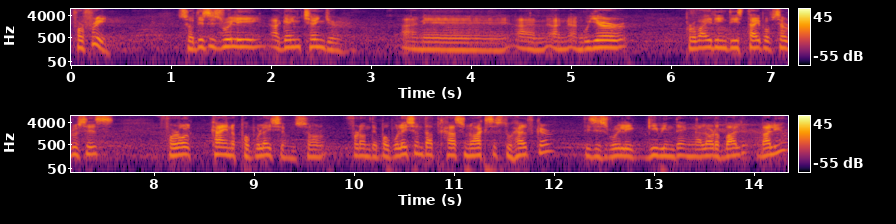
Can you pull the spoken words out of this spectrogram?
for free. So this is really a game changer, and, uh, and, and, and we are providing these type of services for all kind of populations. So from the population that has no access to healthcare, this is really giving them a lot of value,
